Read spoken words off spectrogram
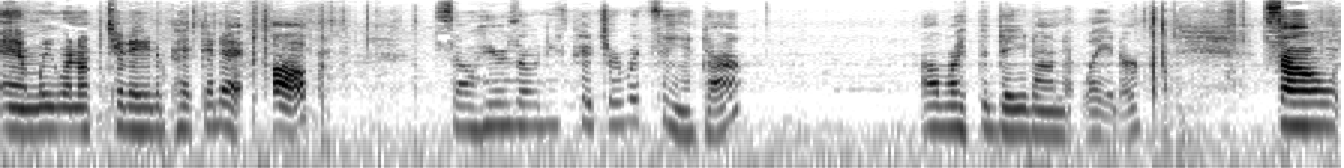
and we went up today to pick it up. So here's Odie's picture with Santa. I'll write the date on it later. So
